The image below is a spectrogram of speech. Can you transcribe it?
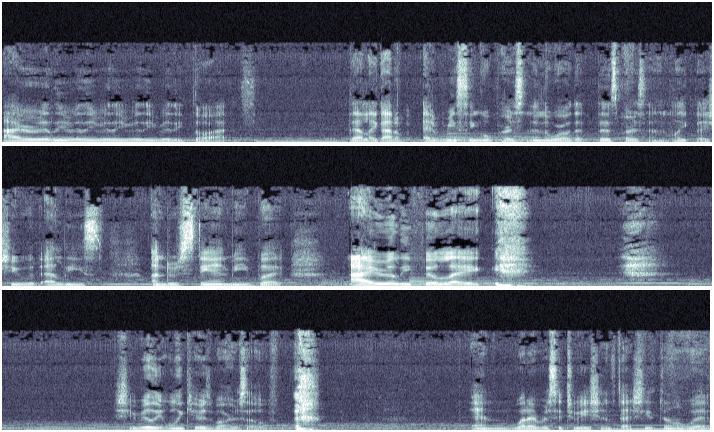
i really really really really really thought that like out of every single person in the world that this person like that she would at least understand me. But i really feel like she really only cares about herself and whatever situations that she's dealing with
